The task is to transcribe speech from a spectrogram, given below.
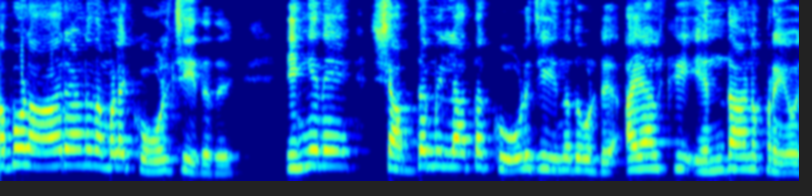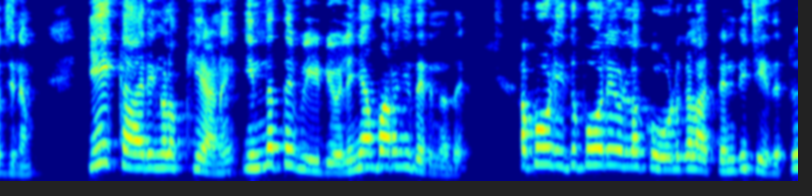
അപ്പോൾ ആരാണ് നമ്മളെ കോൾ ചെയ്തത്? ഇങ്ങനെ ശബ്ദമില്ലാത്ത കോൾ ചെയ്യുന്നത് കൊണ്ട് അയാൾക്ക് എന്താണ് പ്രയോജനം? ഈ കാര്യങ്ങളൊക്കെയാണ് ഇന്നത്തെ വീഡിയോയിൽ ഞാൻ പറഞ്ഞു തരുന്നത്. അപ്പോൾ ഇതുപോലെയുള്ള കോളുകൾ അറ്റൻഡ് ചെയ്തിട്ട്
